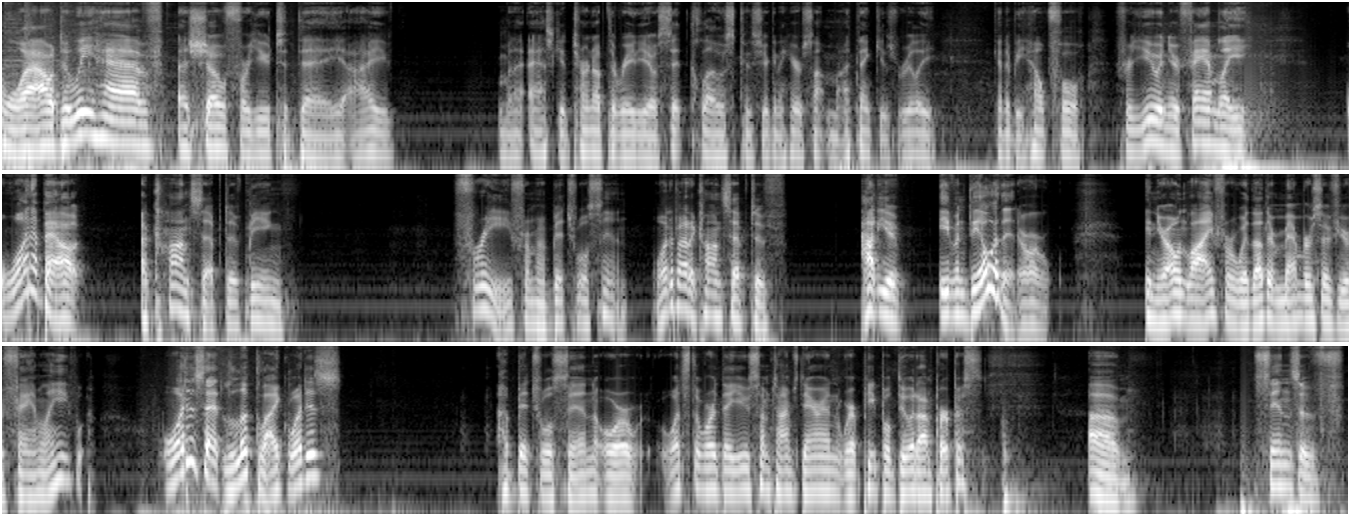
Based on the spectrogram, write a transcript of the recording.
Wow, do we have a show for you today? I I'm going to ask you to turn up the radio, sit close cuz you're going to hear something I think is really going to be helpful for you and your family. What about a concept of being free from habitual sin? What about a concept of how do you even deal with it or in your own life or with other members of your family? What does that look like? What is habitual sin or what's the word they use sometimes, Darren, where people do it on purpose? Um, sins of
